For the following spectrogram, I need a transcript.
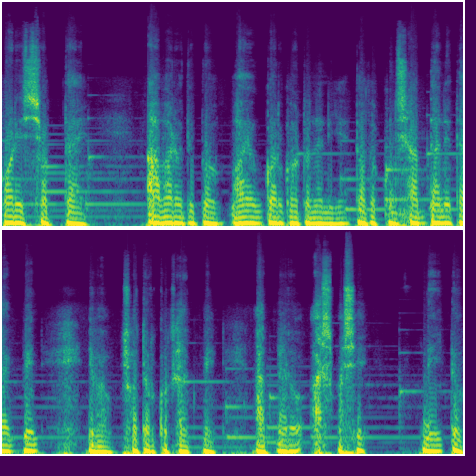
পরের সপ্তাহে। আবারও দুটো ভয়ঙ্কর ঘটনা নিয়ে ততক্ষণ সাবধানে থাকবেন এবং সতর্ক থাকবেন। আপনারও আশপাশে নেই তো?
